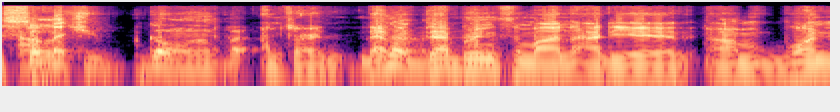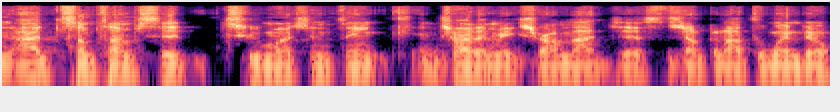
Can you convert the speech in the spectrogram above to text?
So, I'll let you go on, but I'm sorry. That no. that brings to mind the idea. Um, one, I sometimes sit too much and think and try to make sure I'm not just jumping out the window.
